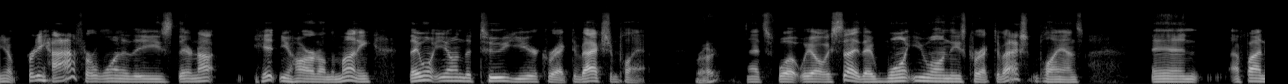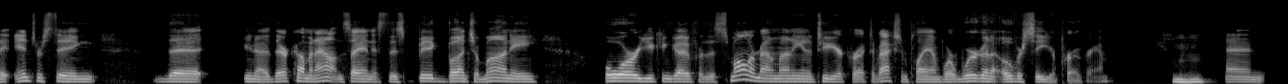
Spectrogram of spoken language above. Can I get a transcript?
you know, pretty high for one of these. They're not hitting you hard on the money. They want you on the two-year corrective action plan. Right. That's what we always say. They want you on these corrective action plans. And I find it interesting that, you know, they're coming out and saying it's this big bunch of money, or you can go for the smaller amount of money in a two year corrective action plan where we're going to oversee your program. hmm And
